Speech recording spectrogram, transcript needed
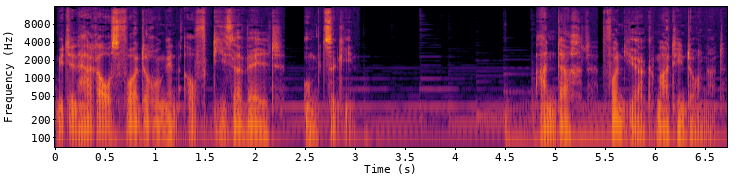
mit den Herausforderungen auf dieser Welt umzugehen. Andacht von Jörg Martin Dornert.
